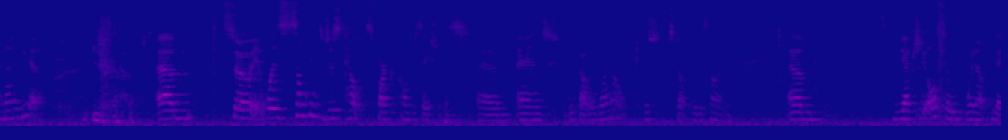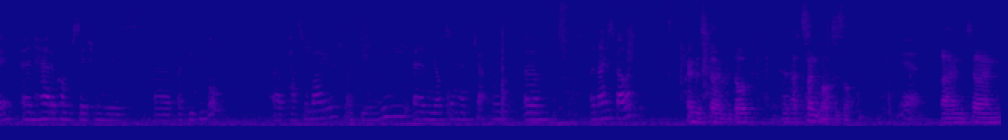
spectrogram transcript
an idea. Yeah. Um, so it was something to just help spark conversations, um, and we thought, well, why not just start with a sign? Um, we actually also went out today and had a conversation with uh, a few people, uh, passerbyers like you and me, and we also had a chat with um, a nice fella. Homeless guy with a dog who had sunglasses on, Yeah. and um,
